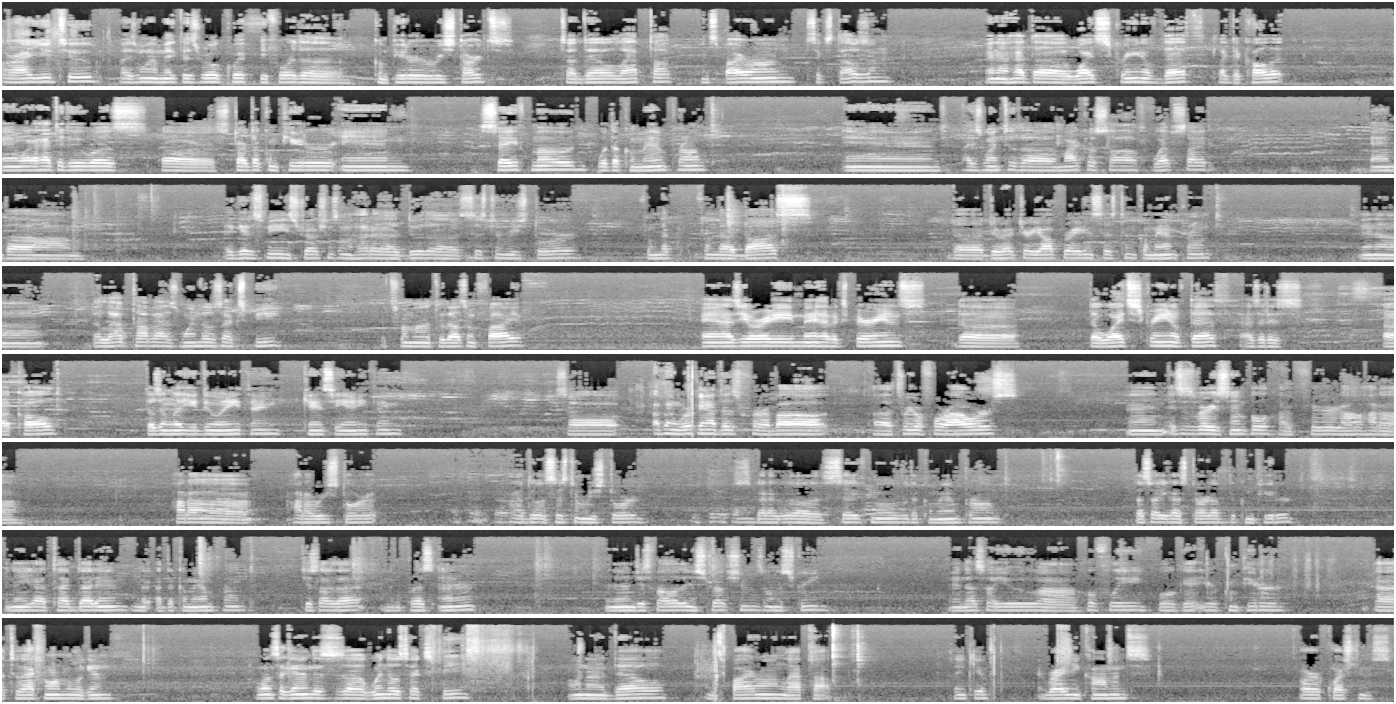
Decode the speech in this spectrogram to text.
Alright YouTube, I just want to make this real quick before the computer restarts. It's a Dell laptop, Inspiron 6000 and I had the white screen of death like they call it. And what I had to do was uh, start the computer in safe mode with the command prompt. And I just went to the Microsoft website. And um, it gives me instructions on how to do the system restore from the from the DOS the directory operating system command prompt and uh, the laptop has Windows XP it's from uh, 2005 and as you already may have experienced the the white screen of death as it is uh, called doesn't let you do anything can't see anything so I've been working at this for about uh, three or four hours. And it's just very simple. I figured out how to how to how to restore it. How to do a system restore. Just gotta go to safe mode with the command prompt. That's how you gotta start up the computer. And then you gotta type that in at the command prompt just like that and then press enter and then just follow the instructions on the screen. And that's how you uh, hopefully will get your computer uh, to act normal again. Once again this is a Windows XP on a Dell Inspiron laptop. Thank you. Write any comments or questions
